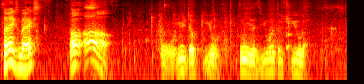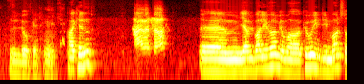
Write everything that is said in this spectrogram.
Thanks, Max. Oh, oh! Oh, you're so cute. Yes, you are so cute. Look at him. Hi, kitten. Hej, hvad så? Øhm, jeg vil bare lige høre, om jeg må købe en af dine monster.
